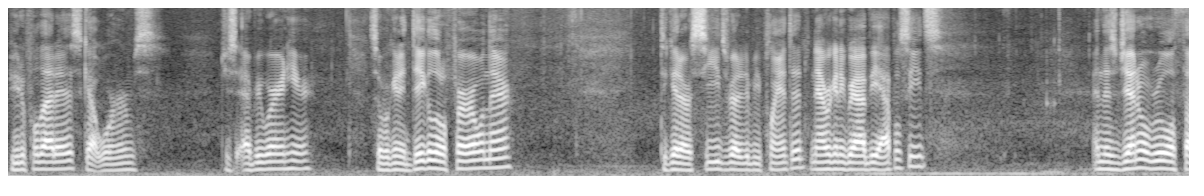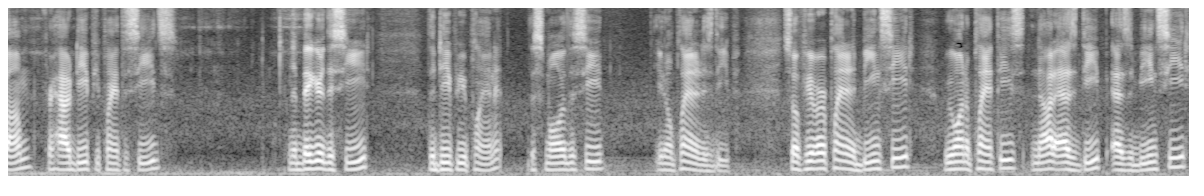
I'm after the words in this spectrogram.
beautiful that is. Got worms just everywhere in here. So we're gonna dig a little furrow in there to get our seeds ready to be planted. Now we're gonna grab the apple seeds. And this general rule of thumb for how deep you plant the seeds, the bigger the seed, the deeper you plant it. The smaller the seed, you don't plant it as deep. So if you've ever planted a bean seed, we wanna plant these not as deep as a bean seed,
